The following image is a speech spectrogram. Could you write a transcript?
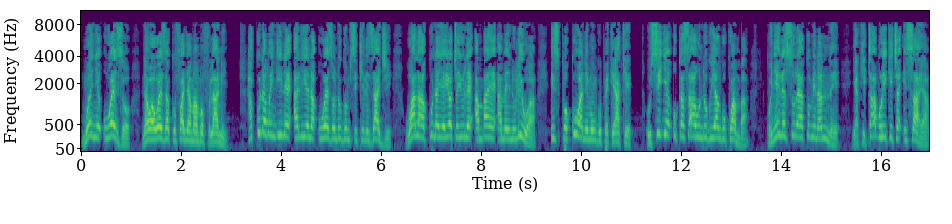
mwenye uwezo na waweza kufanya mambo fulani. Hakuna mwingine aliye na uwezo ndugu msikilizaji wala hakuna yeyote yule ambaye ameinuliwa isipokuwa ni mungu peke yake. Usije ukasahau ndugu yangu kwamba kwenye ile sura ya 14 ya kitabu hiki cha isaya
